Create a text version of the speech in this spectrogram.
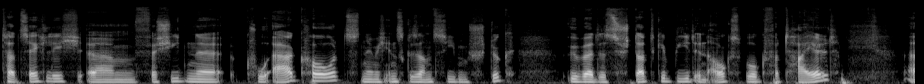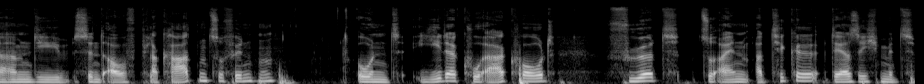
tatsächlich ähm, verschiedene QR-Codes, nämlich insgesamt sieben Stück, über das Stadtgebiet in Augsburg verteilt. Ähm, die sind auf Plakaten zu finden und jeder QR-Code führt zu einem Artikel, der sich mit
